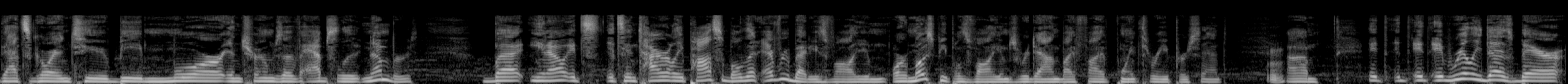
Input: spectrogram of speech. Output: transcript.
that's going to be more in terms of absolute numbers. But you know, it's it's entirely possible that everybody's volume or most people's volumes were down by 5.3 percent. Um, it, it it really does bear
